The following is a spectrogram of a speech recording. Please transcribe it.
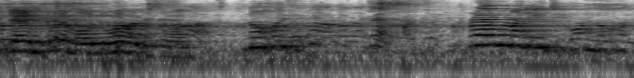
মোৰ জীয়াই থাকিবলৈ মন নোহোৱা হৈ গৈছে নহয় প্ৰেম মানে জীৱন নহয়।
